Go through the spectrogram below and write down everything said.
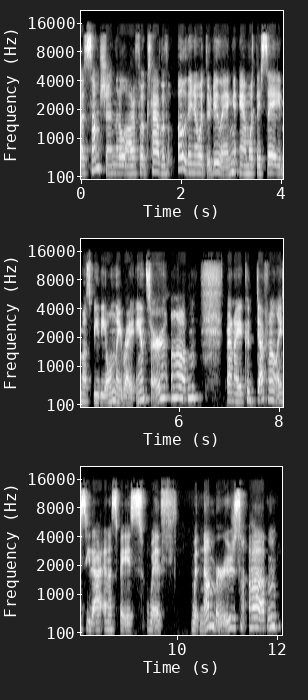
assumption that a lot of folks have of oh they know what they're doing and what they say must be the only right answer um, and i could definitely see that in a space with with numbers um,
